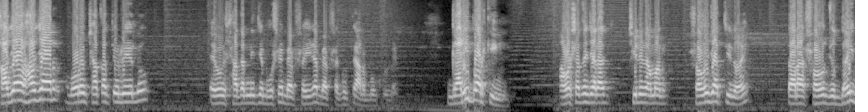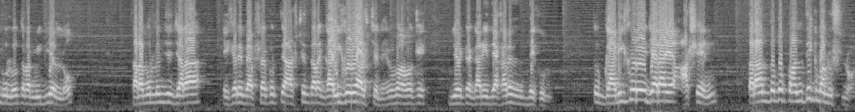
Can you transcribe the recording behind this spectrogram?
হাজার হাজার বড় ছাতা চলে এলো এবং ছাতার নিচে বসে ব্যবসায়ীরা ব্যবসা করতে আরম্ভ করলেন। গাড়ি পার্কিং, আমার সাথে যারা ছিলেন, আমার সহযাত্রী নয়, তারা সহযোদ্ধাই বলল, তারা মিডিয়ার লোক। তারা বললেন যে যারা এখানে ব্যবসা করতে আসছেন, তারা গাড়ি করে আসছেন এবং আমাকে দু একটা গাড়ি দেখালেন দেখুন। তো গাড়ি করে যারা আসেন, তারা অন্তত প্রান্তিক মানুষ নন।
